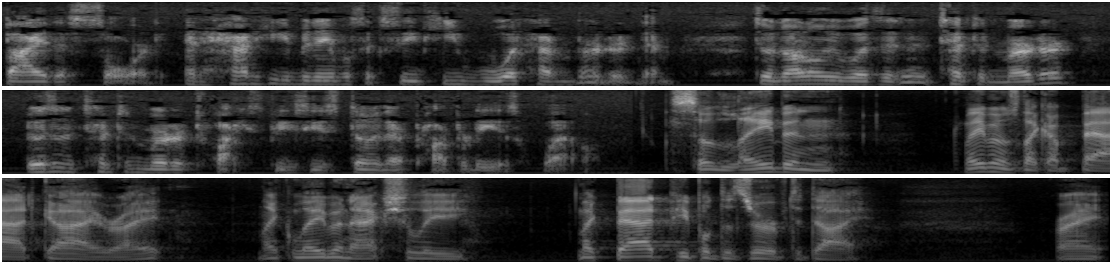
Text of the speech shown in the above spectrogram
by the sword. And had he been able to succeed, he would have murdered them. So not only was it an attempted murder, it was an attempted murder twice because he's stealing their property as well. So Laban, Laban was like a bad guy, right? Like Laban actually, like bad people deserve to die, right?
